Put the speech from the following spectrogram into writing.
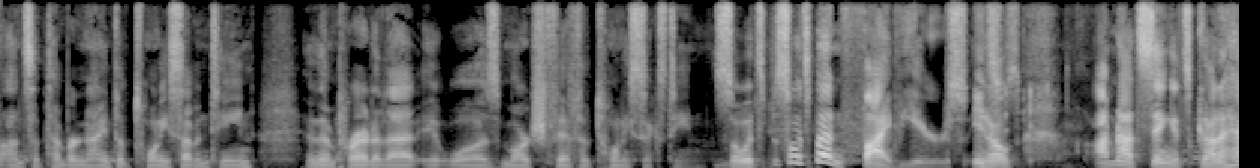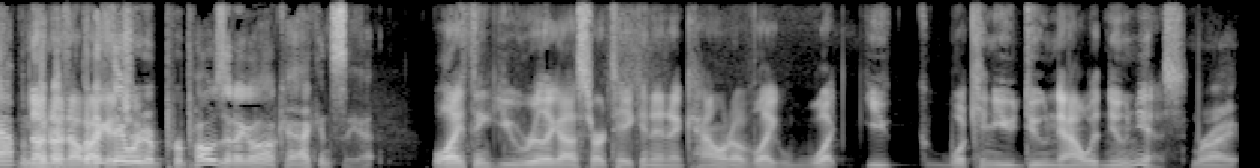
on September 9th of 2017, and then prior to that, it was March 5th of 2016. So it's so it's been five years. You It's- know, I'm not saying it's gonna happen. No, but no, if, no, But if they were to propose it, I go, okay, I can see it. well, I think you really got to start taking an account of like what you what can you do now with Nunes Right.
